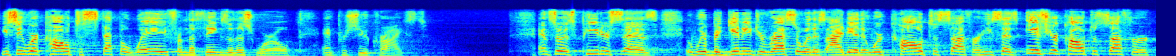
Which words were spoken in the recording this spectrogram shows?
You see, we're called to step away from the things of this world and pursue Christ. And so, as Peter says, we're beginning to wrestle with this idea that we're called to suffer. He says, if you're called to suffer,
